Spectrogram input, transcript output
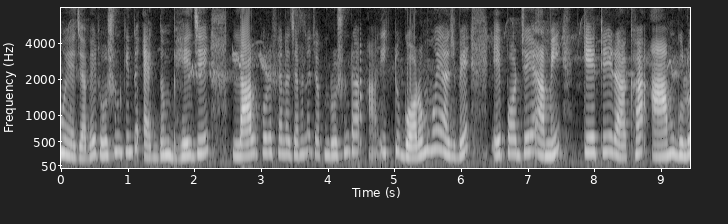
হয়ে যাবে, রসুন কিন্তু একদম ভেজে লাল করে ফেলা যাবে না। যখন রসুনটা একটু গরম হয়ে আসবে, এ পর্যায়ে আমি কেটে রাখা আমগুলো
